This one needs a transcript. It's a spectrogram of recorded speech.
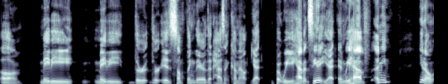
Um, maybe maybe there there is something there that hasn't come out yet, but we haven't seen it yet, and we have, I mean, you know,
